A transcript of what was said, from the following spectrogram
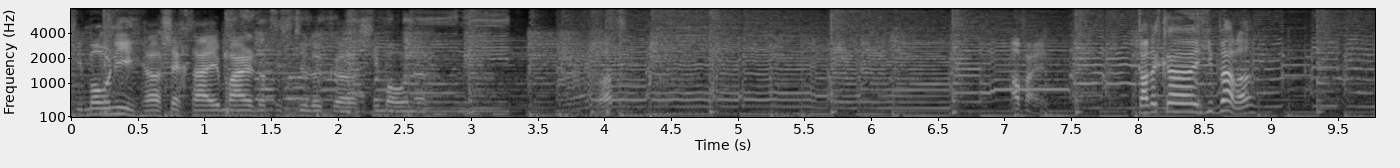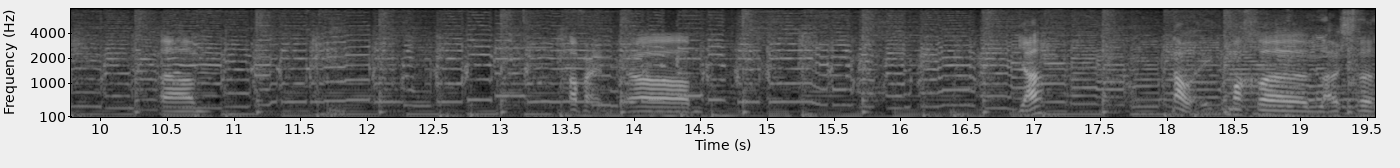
Simoni, ja, zegt hij, maar dat is natuurlijk Simone. Wat? Enfin, kan ik uh, je bellen? Um, um, ja? Nou, ik mag uh, luisteren.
